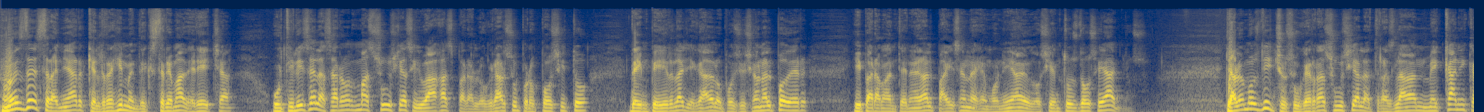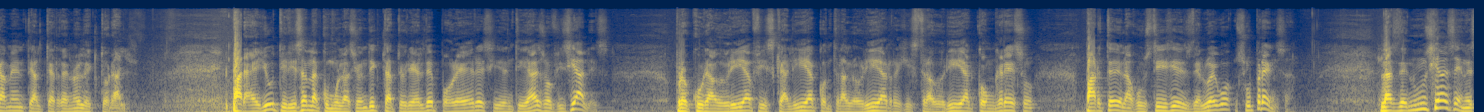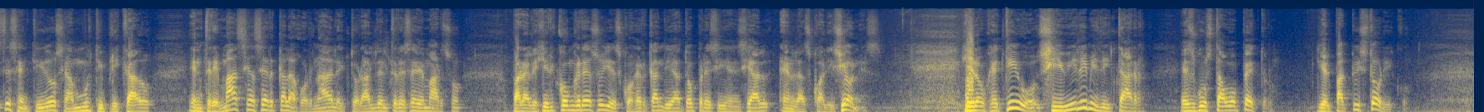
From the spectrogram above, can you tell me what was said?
No es de extrañar que el régimen de extrema derecha utilice las armas más sucias y bajas para lograr su propósito de impedir la llegada de la oposición al poder y para mantener al país en la hegemonía de 212 años. Ya lo hemos dicho, su guerra sucia la trasladan mecánicamente al terreno electoral. Para ello utilizan la acumulación dictatorial de poderes y identidades oficiales, Procuraduría, Fiscalía, Contraloría, Registraduría, Congreso, parte de la justicia y desde luego su prensa. Las denuncias en este sentido se han multiplicado entre más se acerca la jornada electoral del 13 de marzo para elegir Congreso y escoger candidato presidencial en las coaliciones. Y el objetivo civil y militar es Gustavo Petro y el pacto histórico.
